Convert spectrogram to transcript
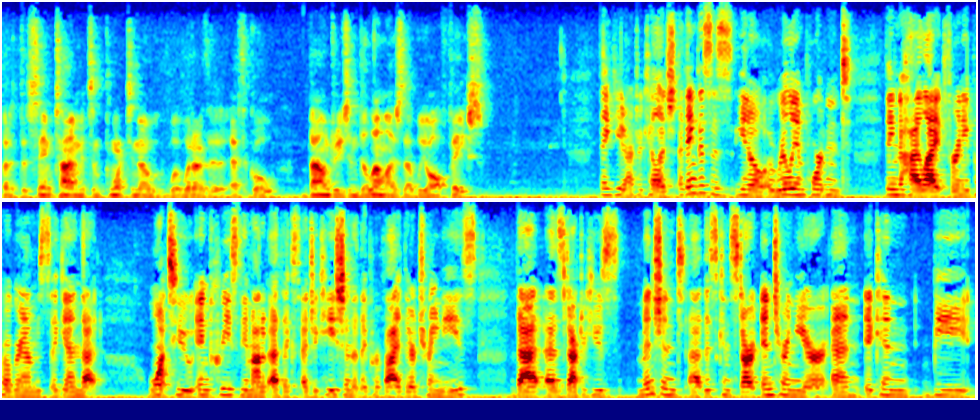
but at the same time, it's important to know what, what are the ethical boundaries and dilemmas that we all face. Thank you, Dr. Kilic. I think this is, you know, a really important thing to highlight for any programs, again, that want to increase the amount of ethics education that they provide their trainees. That, as Dr. Hughes mentioned, uh, this can start intern year and it can be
